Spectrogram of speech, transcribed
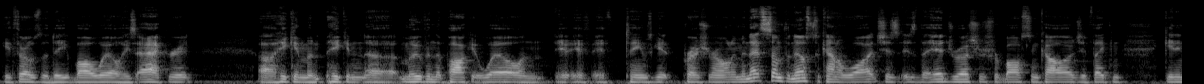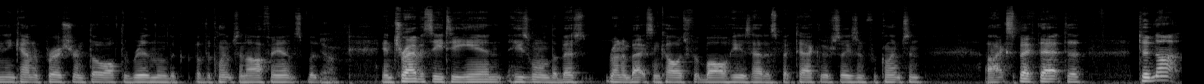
He throws the deep ball well. He's accurate. Uh, he can he can uh, move in the pocket well, and if if teams get pressure on him, and that's something else to kind of watch is, is the edge rushers for Boston College if they can get any kind of pressure and throw off the rhythm of the of the Clemson offense. But Yeah. and Travis Etienne, he's one of the best running backs in college football. He has had a spectacular season for Clemson. I expect that to to not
